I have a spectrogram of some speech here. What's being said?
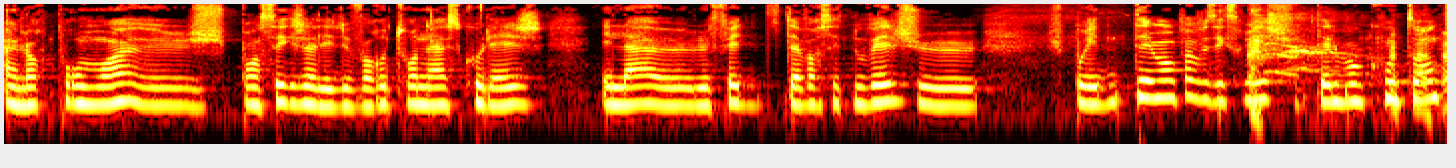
Alors pour moi, euh, je pensais que j'allais devoir retourner à ce collège. Et là, euh, le fait d'avoir cette nouvelle, je je pourrais tellement pas vous exprimer. Je suis tellement contente.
